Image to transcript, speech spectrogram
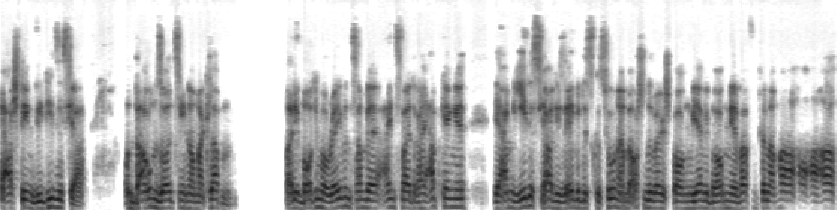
dastehen wie dieses Jahr. Und warum soll es nicht nochmal klappen? Bei den Baltimore Ravens haben wir ein, zwei, drei Abgänge. Wir haben jedes Jahr dieselbe Diskussion, haben wir auch schon drüber gesprochen. Ja, wir brauchen mehr Waffen für Lamar.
